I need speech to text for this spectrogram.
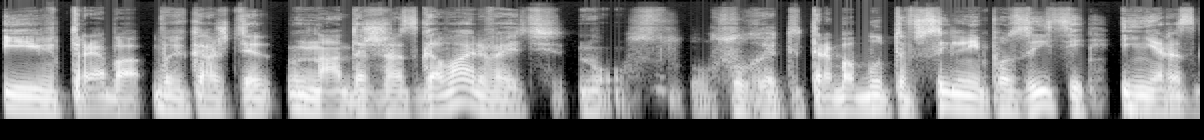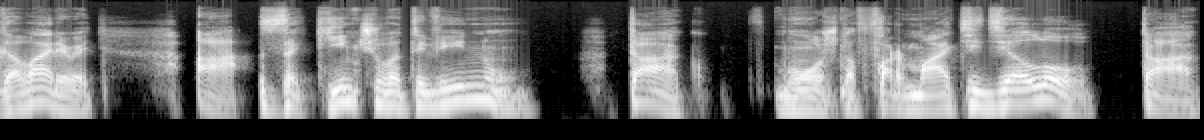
І треба, ви кажете, надо ж розговаривати. Ну, слухайте, треба бути в сильній позиції і не розговаривати, а закінчувати війну. Так, можна в форматі діалогу. Так,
